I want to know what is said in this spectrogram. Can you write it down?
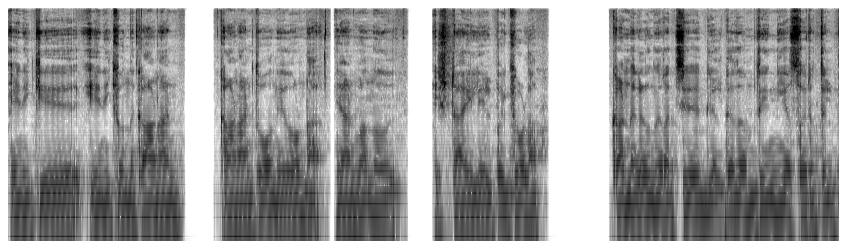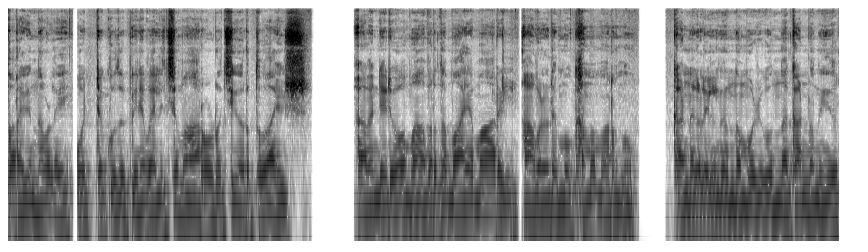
എനിക്ക് എനിക്കൊന്ന് കാണാൻ കാണാൻ തോന്നിയതുകൊണ്ടാ ഞാൻ വന്നത്. ഇഷ്ടായില്ലേൽ പൊയ്ക്കോളാം. കണ്ണുകൾ നിറച്ച് ഗൽഗതം തിങ്ങിയ സ്വരത്തിൽ പറയുന്നവളെ ഒറ്റ കുതിപ്പിന് വലിച്ചു മാറോട് ചേർത്തു ആയുഷ്. അവന്റെ രോമാവൃതമായ മാറിൽ അവളുടെ മുഖമമർന്നു കണ്ണുകളിൽ നിന്നും ഒഴുകുന്ന കണ്ണുനീർ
